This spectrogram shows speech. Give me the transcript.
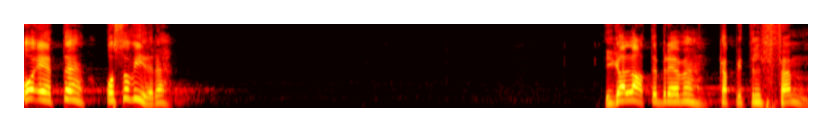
å ete, osv. I Galaterbrevet, kapittel 5,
